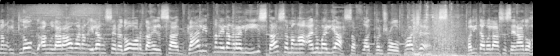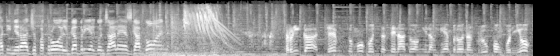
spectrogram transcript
ng itlog ang larawan ng ilang senador dahil sa galit ng ilang rallyista sa mga anomalya sa flood control projects. Balita mula sa Senado, hati ni Radyo Patrol, Gabriel Gonzalez, Gabgon. Rica at Jeff sumugod sa Senado ang ilang miyembro ng grupong Bunyog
